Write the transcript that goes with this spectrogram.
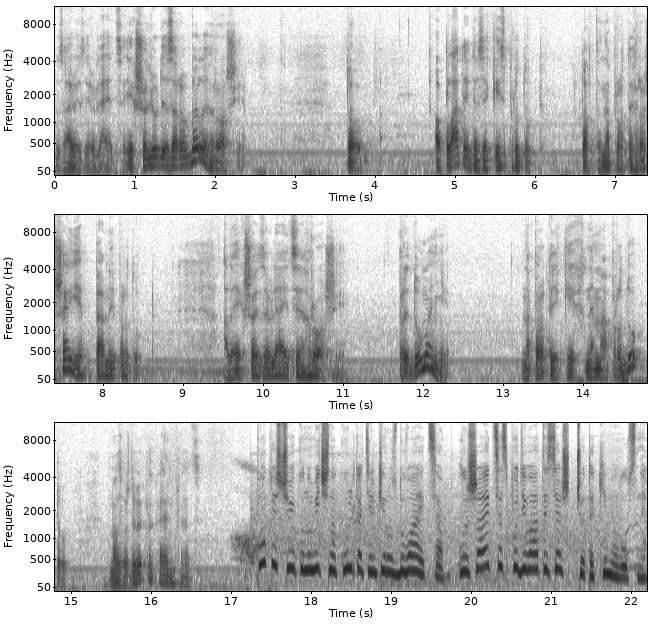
зайвий з'являється? Якщо люди заробили гроші, то оплата йде за якийсь продукт. Тобто напроти грошей є певний продукт. Але якщо з'являються гроші придумані, напроти яких нема продукту, вона завжди викликає інфляцію. Поки що економічна кулька тільки роздувається. Лишається сподіватися, що таки не лусне.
